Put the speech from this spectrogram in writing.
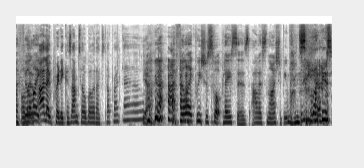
I feel Although like- I look pretty because I'm so botoxed up right now. Yeah, I feel like we should swap places. Alice and I should be one side. and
